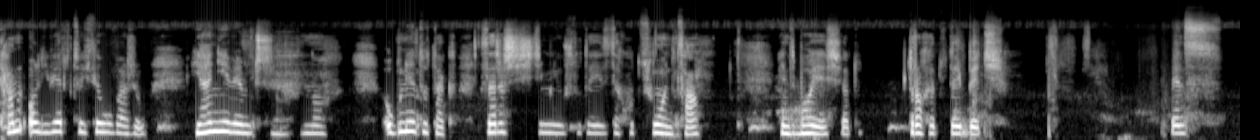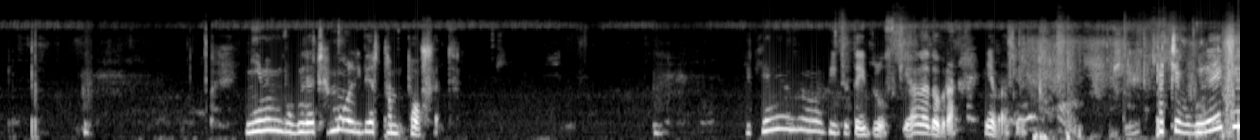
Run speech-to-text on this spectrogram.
tam Oliwier coś zauważył. Ja nie wiem, czy no. Ogólnie to tak. Zaraz się ściemni, już tutaj jest zachód słońca. Więc boję się tu trochę tutaj być. Więc nie wiem w ogóle, czemu Oliwier tam poszedł. Jak ja nie wiem, widzę tej bluzki, ale dobra, nieważne. Patrzcie w ogóle, jakie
